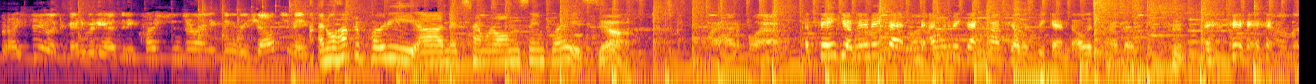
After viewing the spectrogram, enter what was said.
but I say, like, if anybody has any questions or anything, reach out to me. And we'll have to party uh, next time we're all in the same place. Yeah. I had a blast. Thank you. I'm gonna make that. I'm gonna make that cocktail this weekend. I'll let you know how it goes.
